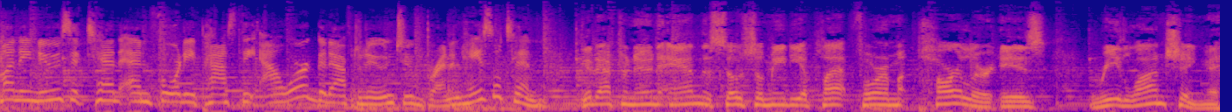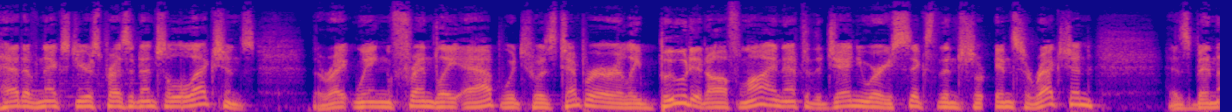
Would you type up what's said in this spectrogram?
Money news at 10 and 40 past the hour. Good afternoon to Brennan Hazelton. Good afternoon. And the social media platform Parler is relaunching ahead of next year's presidential elections. The right wing friendly app, which was temporarily booted offline after the January 6th insurrection, has been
